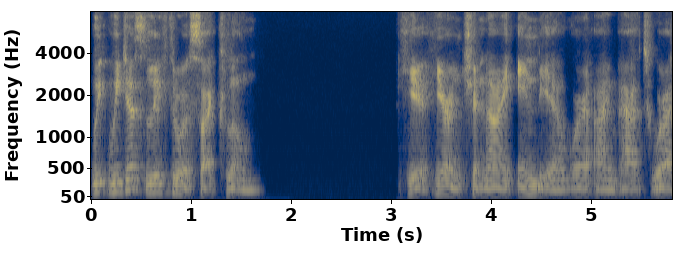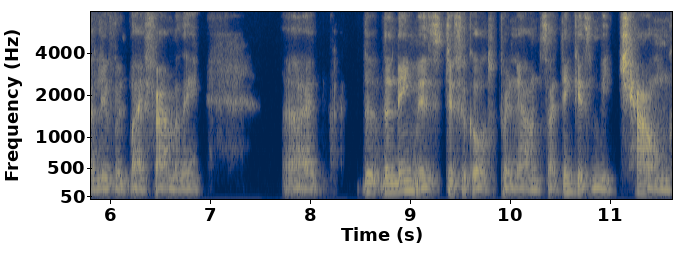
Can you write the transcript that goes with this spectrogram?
we we just lived through a cyclone here here in Chennai, India, where I'm at, where I live with my family. Uh, the the name is difficult to pronounce. I think it's Michaung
